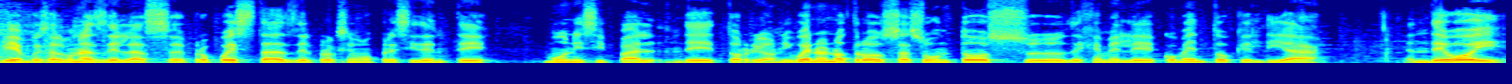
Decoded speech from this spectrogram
Bien, pues algunas de las eh, propuestas del próximo presidente municipal de Torreón. Y bueno, en otros asuntos, eh, déjeme le comento que el día de hoy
